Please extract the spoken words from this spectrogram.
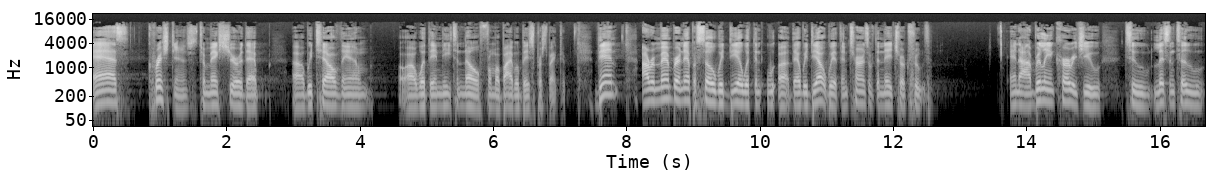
as Christians to make sure that uh, we tell them uh, what they need to know from a Bible-based perspective. Then I remember an episode we deal with uh, that we dealt with in terms of the nature of truth, and I really encourage you to listen to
